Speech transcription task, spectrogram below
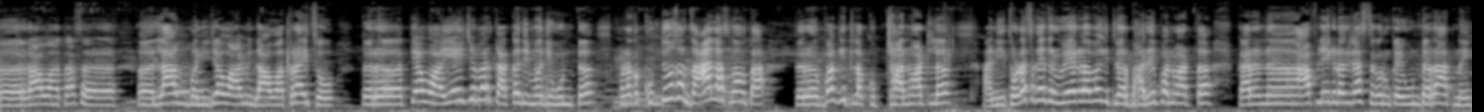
गावात असं लांबपणी जेव्हा आम्ही गावात राहायचो तर तेव्हा यायचे बरं का कधी मध्ये उंट. पण आता खूप दिवसांचा आलाच नव्हता. तर बघितला खूप छान वाटलं. आणि थोडंसं काहीतरी वेगळं बघितल्यावर भारी पण वाटतं. कारण आपल्या इकडं जास्त करून काही उंट राहत नाही.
